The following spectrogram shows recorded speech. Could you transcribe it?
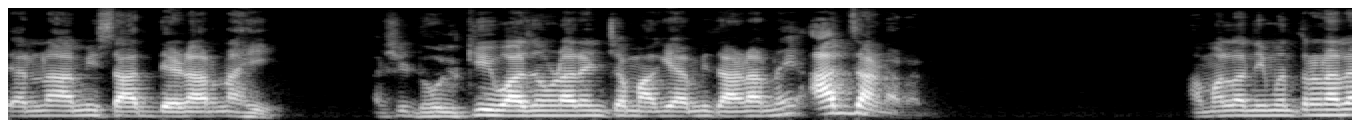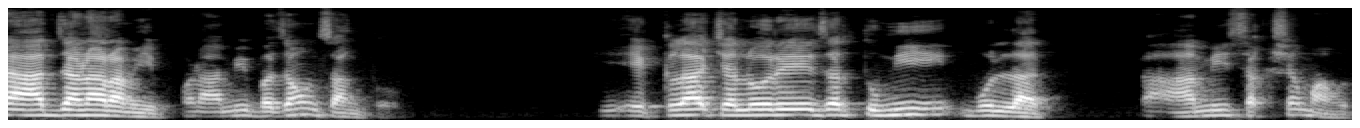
त्यांना आम्ही साथ देणार नाही. अशी ढोलकी वाजवणाऱ्यांच्या मागे आम्ही जाणार नाही आज जाणार आम्ही. आम्हाला निमंत्रण आलं आज जाणार आम्ही. पण आम्ही बजावून सांगतो की एकला चलो रे जर तुम्ही बोललात तर आम्ही सक्षम आहोत.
